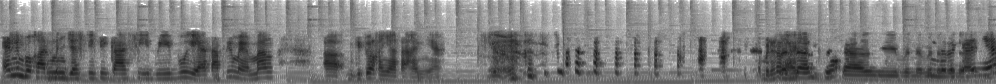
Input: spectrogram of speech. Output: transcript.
Eh, ini bukan menjustifikasi ibu-ibu ya tapi memang eh, begitulah kenyataannya bener benar sih, Bu? sekali bener bener Bener bener kayaknya.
